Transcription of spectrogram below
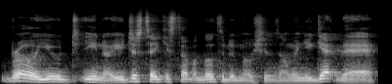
bro, you you know, you just take a step and go through the motions. And when you get there,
